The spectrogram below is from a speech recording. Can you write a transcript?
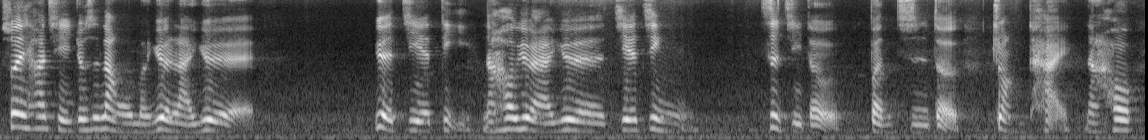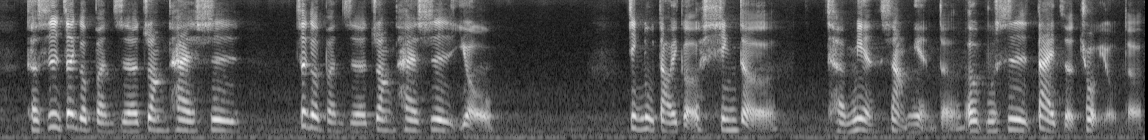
所以它其实就是让我们越来越越接地，然后越来越接近自己的本质的状态。然后，可是这个本质的状态是这个本质的状态是有进入到一个新的层面上面的，而不是带着就有的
